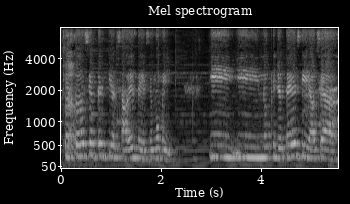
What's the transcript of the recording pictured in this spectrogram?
Entonces todo se ha tergiversado desde ese momento. Y, lo que yo te decía, o sea,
